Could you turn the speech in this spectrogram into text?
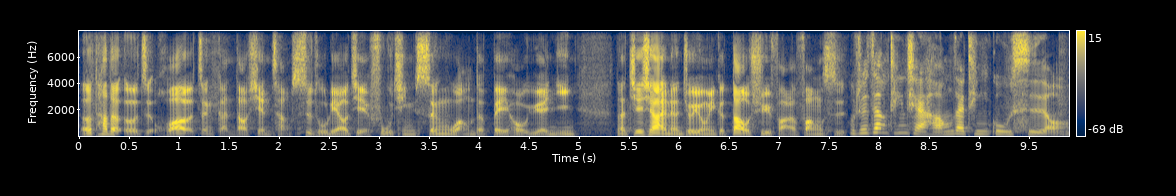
而他的儿子华尔正赶到现场，试图了解父亲身亡的背后原因。那接下来呢，就用一个倒叙法的方式。我觉得这样听起来好像在听故事哦，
